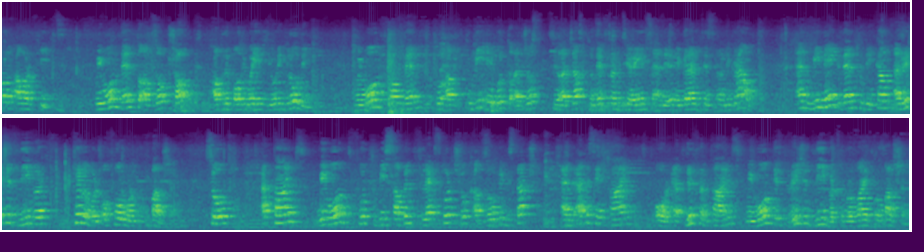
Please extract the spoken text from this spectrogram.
from our feet, We want them to absorb shock of the body weight during loading. We want from them to, uh, to be able to adjust to adjust to different terrains and irregularities on the ground. And we make them to become a rigid lever capable of forward propulsion. So at times we want foot to be supple, flexible, shock absorbing structure. And at the same time, or at different times, we want it rigid lever to provide propulsion.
